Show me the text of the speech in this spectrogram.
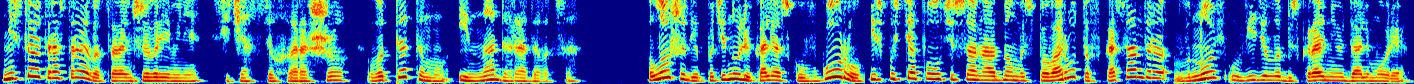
Не стоит расстраиваться раньше времени. Сейчас все хорошо. Вот этому и надо радоваться. Лошади потянули коляску в гору, и спустя полчаса на одном из поворотов Кассандра вновь увидела бескрайнюю даль моря.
